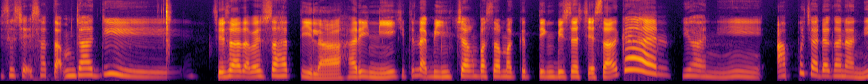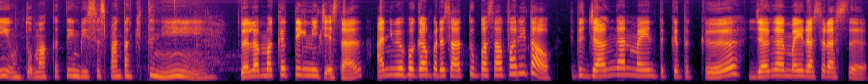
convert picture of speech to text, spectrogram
Bisa Cik Sal tak menjadi. Cik Sal tak payah susah hatilah. Hari ni kita nak bincang pasal marketing bisnes Cik Sal kan? Ya ni, apa cadangan Ani untuk marketing bisnes pantang kita ni? Dalam marketing ni Cik Sal, Ani berpegang pada satu pasafah ni tau. Kita jangan main teka-teka, jangan main rasa-rasa.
